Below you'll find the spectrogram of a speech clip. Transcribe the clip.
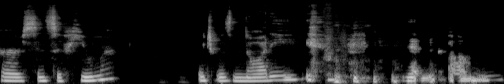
her sense of humor, which was naughty and um,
